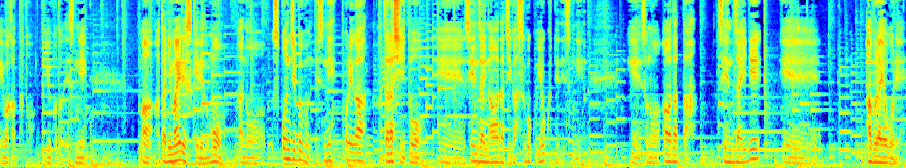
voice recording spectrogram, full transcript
え分かったということですね。まあ当たり前ですけれども、あの、スポンジ部分ですね。これが新しいと、えー、洗剤の泡立ちがすごく良くてですね、えー、その泡立った洗剤で、えー、油汚れ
